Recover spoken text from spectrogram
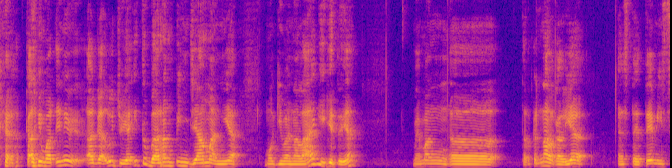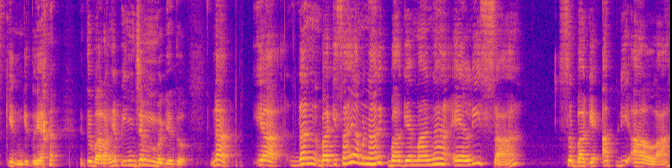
ya, kalimat ini agak lucu ya, itu barang pinjaman ya. Mau gimana lagi gitu ya. Memang eh, terkenal kali ya STT miskin gitu ya. Itu barangnya pinjem begitu. Nah, ya dan bagi saya menarik bagaimana Elisa sebagai abdi Allah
